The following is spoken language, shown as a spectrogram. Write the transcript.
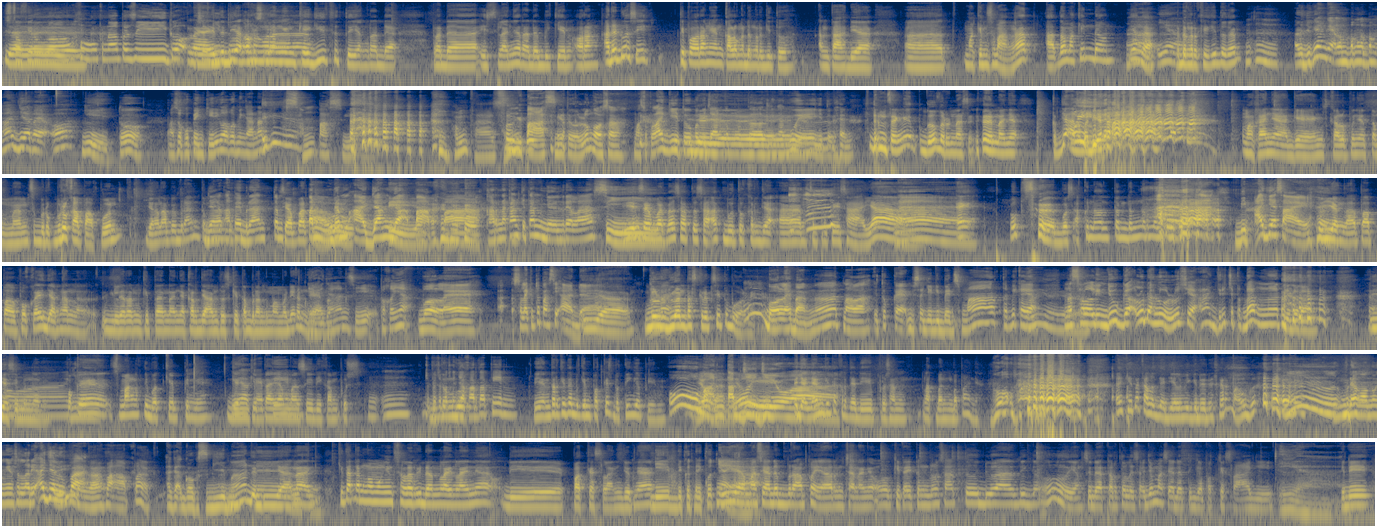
iya, Astagfirullah iya, iya. oh, kenapa sih kok Nah bisa itu gitu dia orang-orang yang kayak gitu tuh yang rada rada istilahnya rada bikin orang ada dua sih tipe orang yang kalau ngedenger gitu entah dia eh, makin semangat atau makin down ya Ah, nggak iya. ngedenger kayak gitu kan Mm-mm. Ada juga yang kayak lempeng-lempeng aja kayak oh gitu. Masuk kuping kiri kalau kuping kanan Iya. sempas gitu. hempas Sempas gitu. Lu nggak usah masuk lagi tuh Iya, pembicaraan iya, ke, iya, ke iya, telinga iya, gue iya. gitu kan. dan sayangnya gue baru nanya kerjaan Oh, sama iya. dia makanya gengs kalau punya teman seburuk-buruk apa pun jangan sampai berantem Jangan sampai berantem. Siapa Pendem tahu. aja nggak Iya. apa-apa. Karena kan kita menjalin relasi. Iya, siapa tahu suatu saat butuh kerjaan seperti saya. Nah. Eh, ups, bos aku nonton denger nanti. Bip aja, say. iya, nggak apa-apa. Pokoknya jangan lah. Giliran kita nanya kerjaan terus kita berantem sama dia kan nggak Ya enak. jangan sih. Pokoknya boleh. Selek itu pasti ada. Iya. Dulu-duluan pas skripsi itu boleh. Hmm, boleh banget malah itu kayak bisa jadi benchmark tapi kayak Iya, iya, ngeselin juga lu udah lulus ya anjir cepet banget gitu kan iya sih Allah, bener. Pokoknya semangat nih buat Kevin ya. Geng Iya, kita yang Pin. masih di kampus. Mm-mm. Cepet-cepet ke. Jakarta, Pin. Iya, ntar kita bikin podcast bertiga, Pin. Oh, Yo, mantap, kan? Jiji. Eh, jangan kita kerja di perusahaan lakban bapaknya. Oh, Eh, kita kalau gaji lebih gede dari sekarang mau gue. hmm, udah ngomongin salary aja lupa. Iya, nggak apa-apa. Agak goks gimana? Itu dia. Nah, gitu. Kita akan ngomongin salary dan lain-lainnya di podcast selanjutnya. di berikut-berikutnya iya, ya. masih ada berapa ya rencananya? Oh, kita hitung dulu satu, dua, tiga. Oh, yang sudah tertulis aja masih ada tiga podcast lagi. Iya. Jadi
